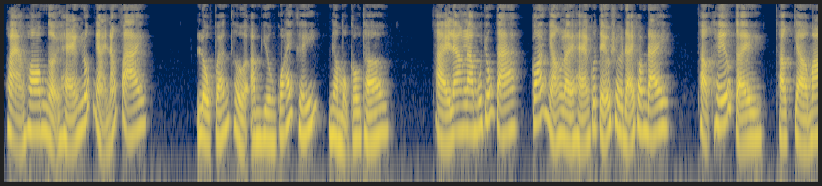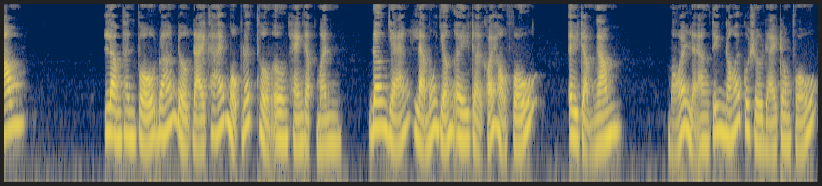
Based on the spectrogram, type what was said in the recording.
hoàng hôn ngợi hẹn lúc ngày nắng phai. Lục Vãn Thừa âm dương quái khí, ngâm một câu thơ. Thầy Lan Lam của chúng ta có nhận lời hẹn của tiểu sư đệ không đây? Thật hiếu kỳ, thật chờ mong. Lâm Thành Vũ đoán được đại khái mục đích Thường Ương hẹn gặp mình, đơn giản là muốn dẫn y rời khỏi hậu phủ. Y trầm ngâm. Mỗi lời ăn tiếng nói của sư đệ trong phủ,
